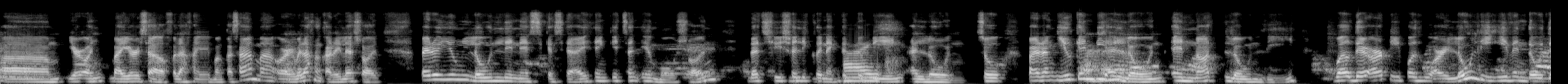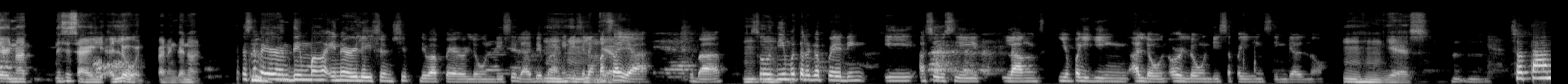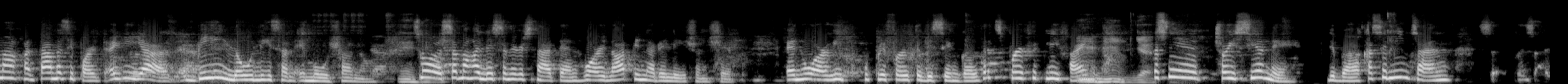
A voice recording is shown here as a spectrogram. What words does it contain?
Um, you're on by yourself. Wala kang ibang kasama or wala kang karelasyon. Pero yung loneliness kasi, I think it's an emotion that's usually connected to Nice. being alone. So, parang you can be alone and not lonely, while there are people who are lonely even though they're not necessarily alone. Parang ganon. Kasi meron ding mga in a relationship, di ba, pero lonely sila, di ba? Hindi Mhm, sila yeah. masaya, di ba? So, Mhm. hindi mo talaga pwedeng i-associate lang yung pagiging alone or lonely sa pagiging single, no? Mhm, yes. Mm-mm. So, tama ka. Tama si Part. I mean, yeah, being lonely is an emotion, no? Mhm. So, sa mga listeners natin who are not in a relationship and who are who prefer to be single, that's perfectly fine. Mhm, yes. Kasi choice yan eh. 'Di ba? Kasi minsan,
